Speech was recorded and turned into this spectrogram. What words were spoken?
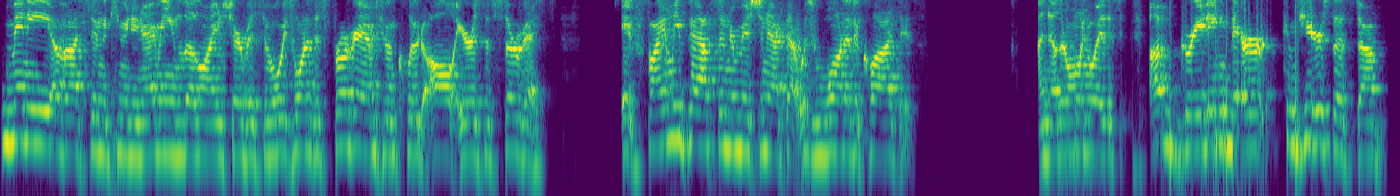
many of us in the community, I mean, the Lions Service, have always wanted this program to include all eras of service. It finally passed under Mission Act. That was one of the clauses. Another one was upgrading their computer system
